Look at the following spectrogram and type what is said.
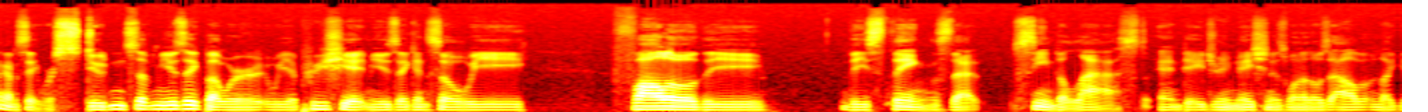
not going to say we're students of music but we're we appreciate music and so we follow the these things that seem to last and daydream nation is one of those albums like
